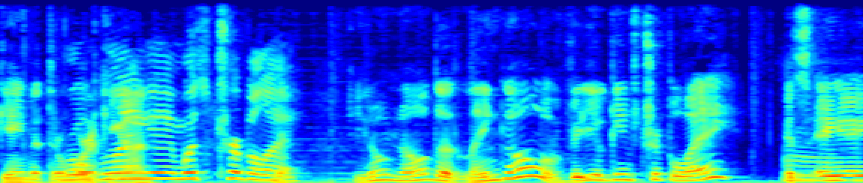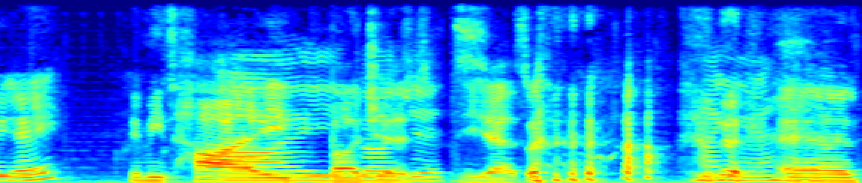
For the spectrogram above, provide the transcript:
game that they're Role working on. game. What's AAA? You don't know the lingo of video games AAA? It's Mm. AAA. It means high, High budget. budget. Yes. and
